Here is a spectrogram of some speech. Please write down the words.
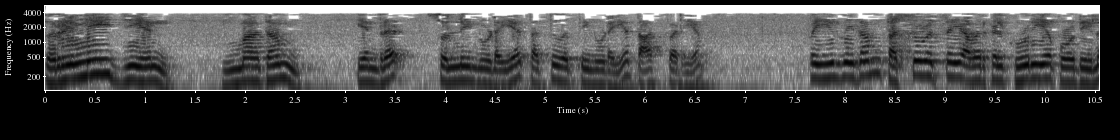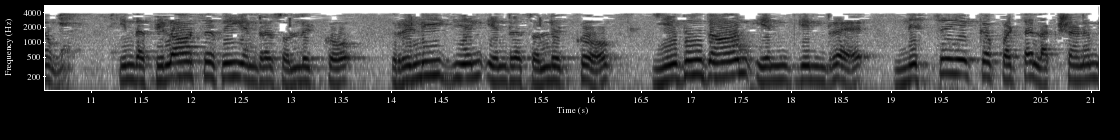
ரிலீஜியன் மதம் என்ற சொல்லினுடைய தத்துவத்தினுடைய தாற்பயம் இப்ப இவ்விதம் தத்துவத்தை அவர்கள் கூறிய போதிலும் இந்த பிலாசபி என்ற சொல்லுக்கோ ரிலீஜியன் என்ற சொல்லுக்கோ இதுதான் என்கின்ற நிச்சயிக்கப்பட்ட லட்சணம்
